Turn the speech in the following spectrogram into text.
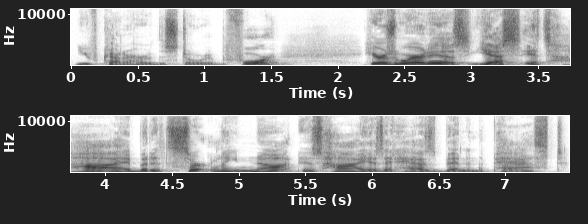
You've kind of heard the story before. Here's where it is. Yes, it's high, but it's certainly not as high as it has been in the past.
